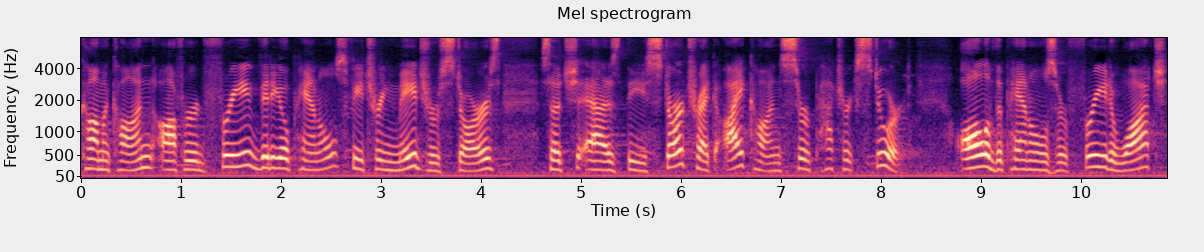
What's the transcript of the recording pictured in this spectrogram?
Comic Con offered free video panels featuring major stars such as the Star Trek icon Sir Patrick Stewart. All of the panels are free to watch,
